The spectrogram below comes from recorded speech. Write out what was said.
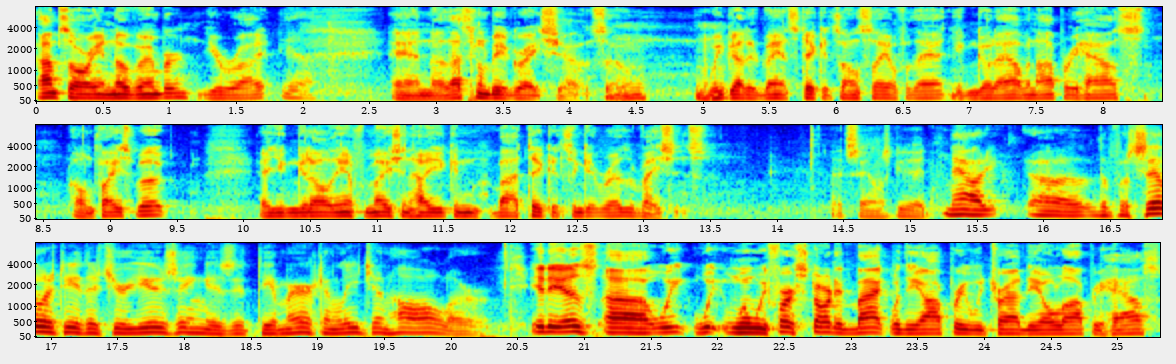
I'm sorry, in November. You're right. Yeah. And uh, that's going to be a great show. So Mm-hmm. we've got advance tickets on sale for that. You can go to Alvin Opry House on Facebook, and you can get all the information how you can buy tickets and get reservations. That sounds good. Now, uh, the facility that you're using is it the American Legion Hall or? It is. Uh, we, we when we first started back with the Opry, we tried the old Opry House,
